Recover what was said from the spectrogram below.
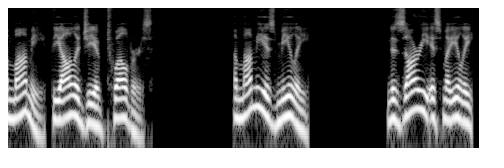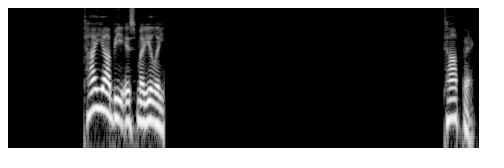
Imami Theology of Twelvers. Imami Ismaili. Nizari Ismaili. Tayyibi Ismaili. Topic.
